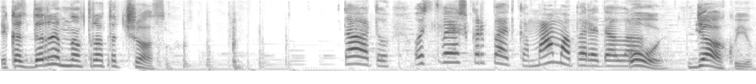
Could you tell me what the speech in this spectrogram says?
Якась даремна втрата часу. Тату, ось твоя шкарпетка, мама передала. О, дякую.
